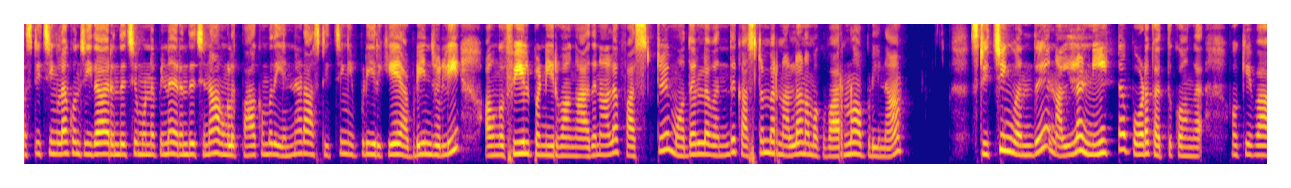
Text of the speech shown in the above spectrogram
ஸ்டிச்சிங்லாம் கொஞ்சம் இதாக இருந்துச்சு முன்ன பின்ன இருந்துச்சுன்னா அவங்களுக்கு பார்க்கும்போது என்னடா ஸ்டிச்சிங் இப்படி இருக்கே? அப்படின்னு சொல்லி அவங்க ஃபீல் பண்ணிடுவாங்க அதனால ஃபஸ்ட்டு முதல்ல வந்து கஸ்டமர் நல்லா நமக்கு வரணும் அப்படின்னா ஸ்டிச்சிங் வந்து நல்லா நீட்டாக போட கற்றுக்கோங்க ஓகேவா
